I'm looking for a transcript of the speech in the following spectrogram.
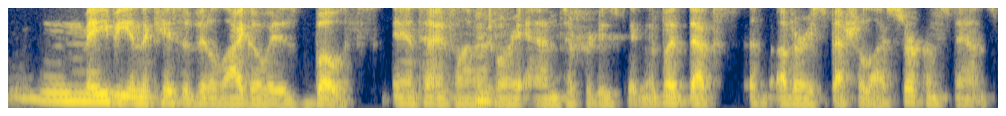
maybe in the case of vitiligo, it is both anti-inflammatory mm. and to produce pigment, but that's a, a very specialized circumstance.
